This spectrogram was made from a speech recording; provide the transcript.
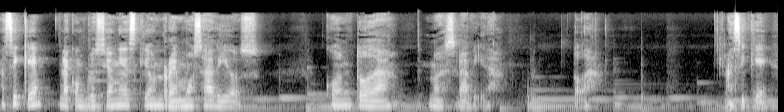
Así que la conclusión es que honremos a Dios con toda nuestra vida. Toda. Así que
